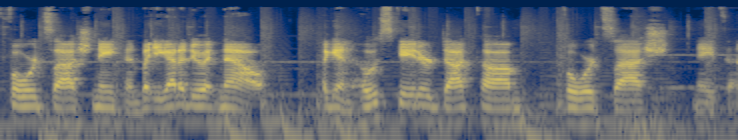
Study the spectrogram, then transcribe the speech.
forward slash Nathan, but you got to do it now. Again, hostgator.com forward slash Nathan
